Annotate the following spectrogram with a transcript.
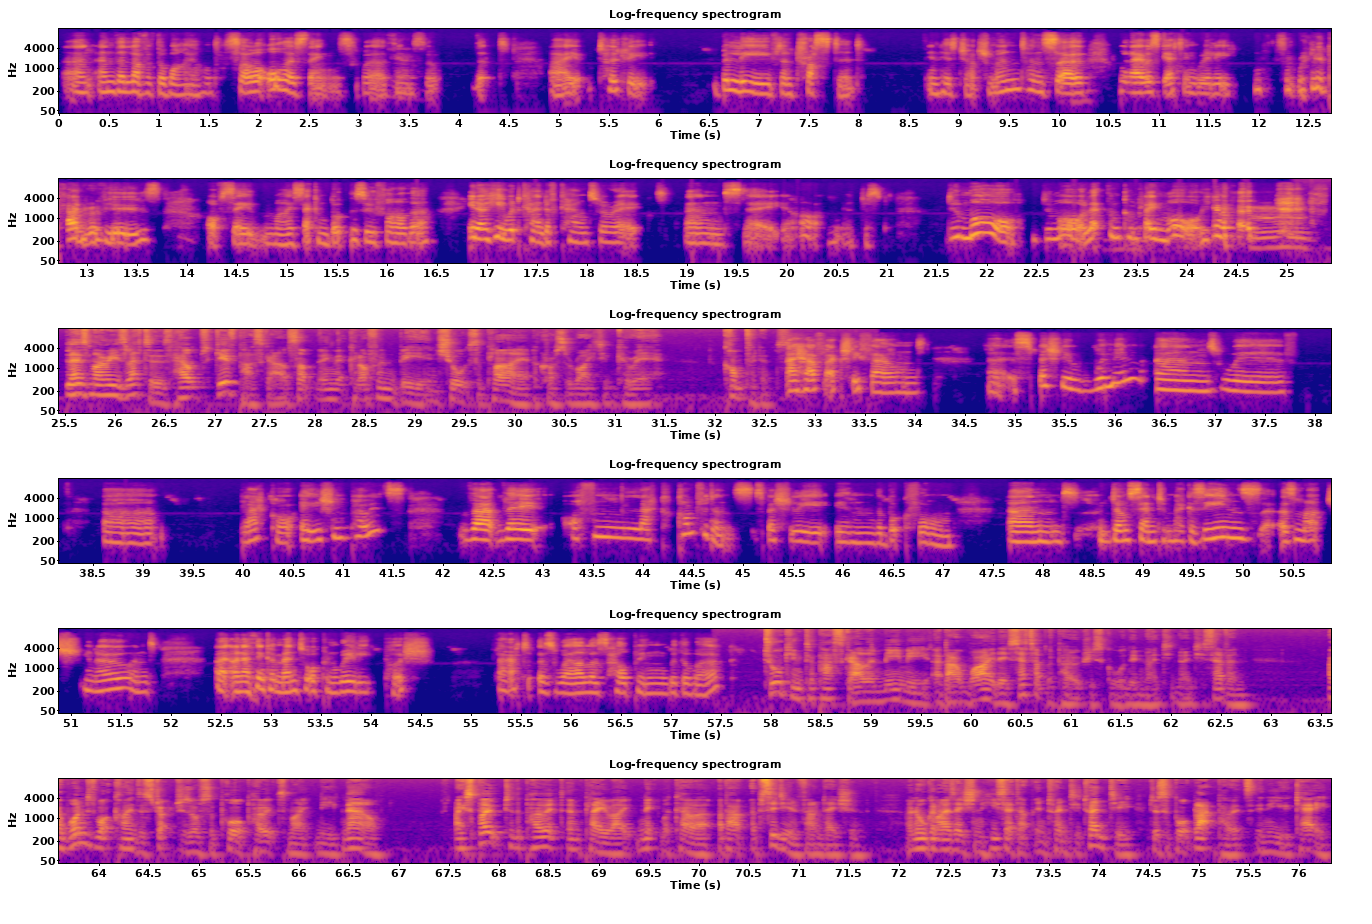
And, and the love of the wild. So all those things were things yeah. that, that i totally believed and trusted in his judgment. And so when i was getting really some really bad reviews of say my second book the zoo father you know he would kind of counteract and say oh you know, just do more, do more, let them complain more, you know. Mm. Les Murray's letters helped give Pascale something that can often be in short supply across a writing career confidence. I have actually found, uh, especially women and with uh, Black or Asian poets, that they often lack confidence, especially in the book form and don't send to magazines as much, you know, and and I think a mentor can really push that as well as helping with the work. Talking to Pascale and Mimi about why they set up the poetry school in 1997, I wondered what kinds of structures or support poets might need now. I spoke to the poet and playwright Nick Makoha about Obsidian Foundation, an organisation he set up in 2020 to support black poets in the UK.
